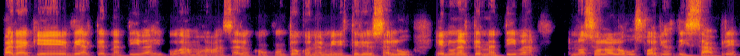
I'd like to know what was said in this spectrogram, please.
para que dé alternativas y podamos avanzar en conjunto con el Ministerio de Salud en una alternativa no solo a los usuarios de ISAPRE,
